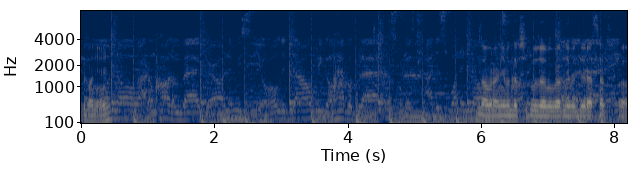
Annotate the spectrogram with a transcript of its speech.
Chyba nie. Dobra, nie będę przedłużał, bo pewnie będzie reset, to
